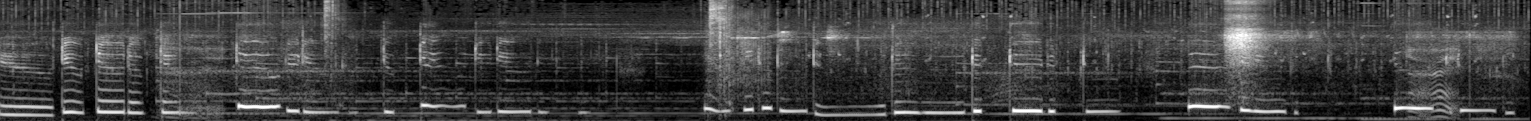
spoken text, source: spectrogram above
do do do do do do do do do do do do do do Alright.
